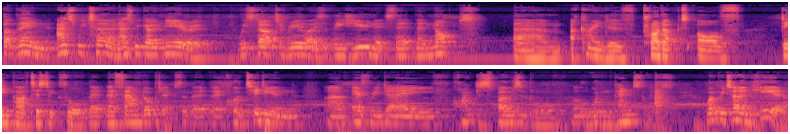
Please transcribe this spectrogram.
but then, as we turn, as we go nearer, we start to realise that these units, they're, they're not um, a kind of product of deep artistic thought. They're, they're found objects, that they're, they're quotidian, um, everyday, quite disposable little wooden pencils. When we turn here,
